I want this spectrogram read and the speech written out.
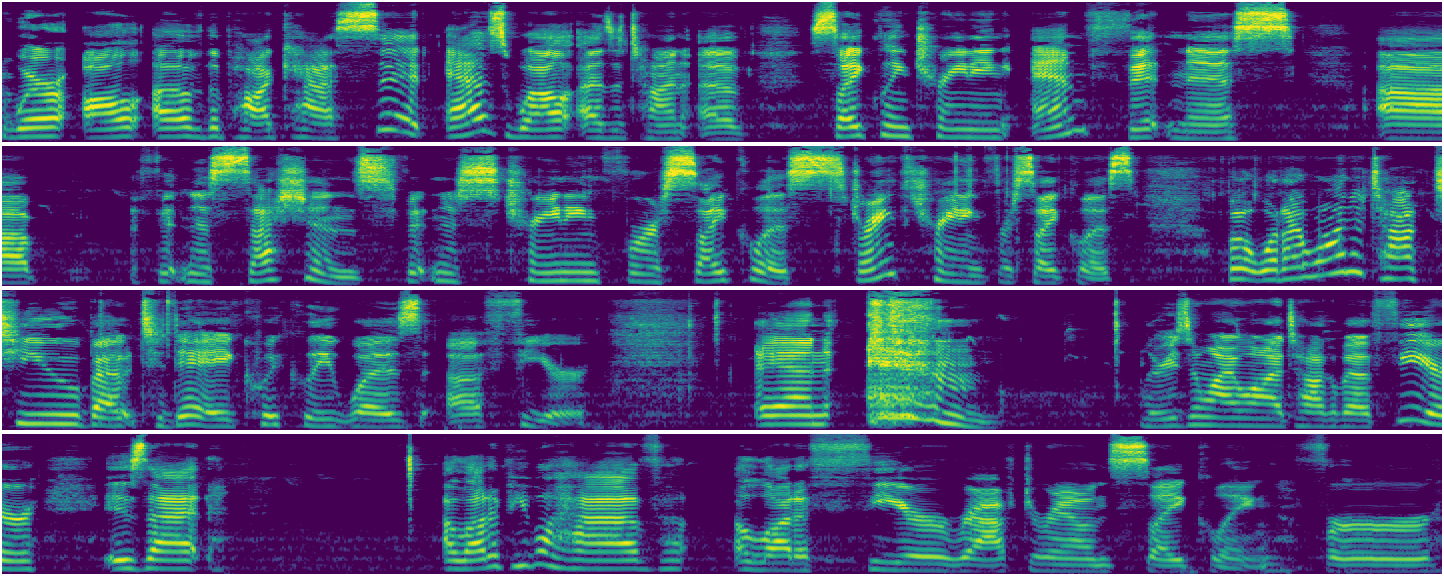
where all of the podcasts sit, as well as a ton of cycling training and fitness uh, fitness sessions, fitness training for cyclists, strength training for cyclists. But what I want to talk to you about today quickly was uh, fear. And the reason why I want to talk about fear is that a lot of people have a lot of fear wrapped around cycling for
